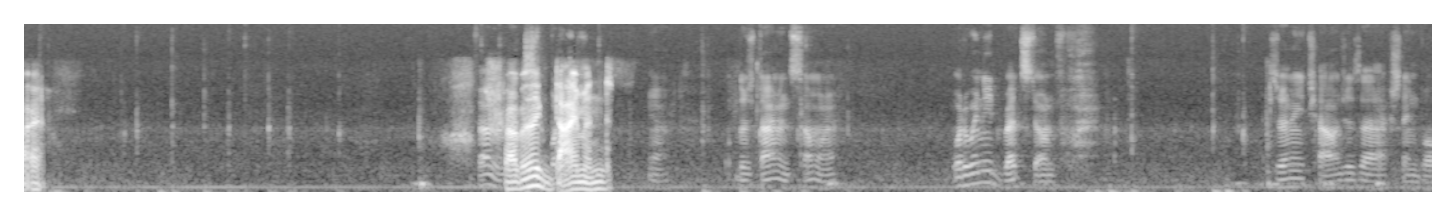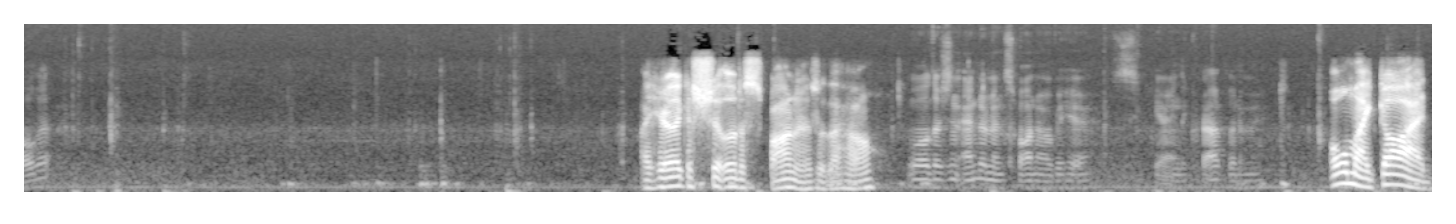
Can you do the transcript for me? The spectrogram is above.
Alright. Found Probably like what do we- diamond. There's diamonds somewhere. What do we need redstone for? Is there any challenges that actually involve it? I hear like a shitload of spawners. What the hell? Well, there's an Enderman spawner over here. Scaring the crap out of me. Oh my god.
